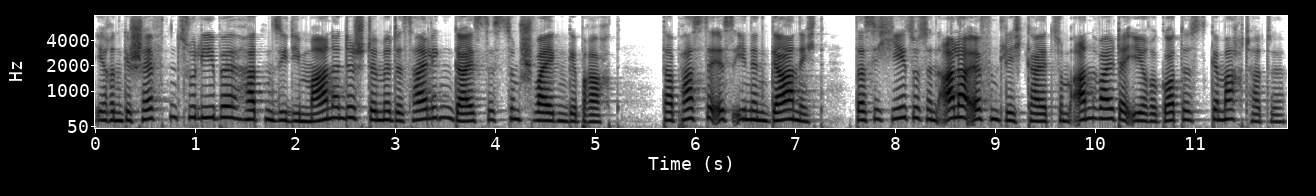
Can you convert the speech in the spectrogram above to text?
Ihren Geschäften zuliebe hatten sie die mahnende Stimme des Heiligen Geistes zum Schweigen gebracht. Da passte es ihnen gar nicht, dass sich Jesus in aller Öffentlichkeit zum Anwalt der Ehre Gottes gemacht hatte.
